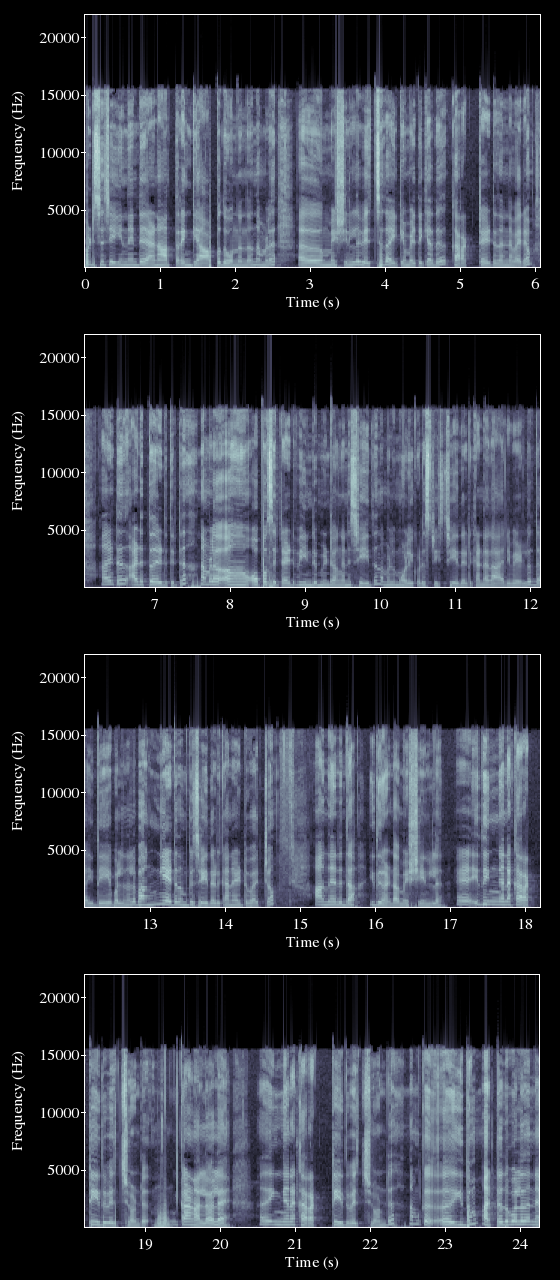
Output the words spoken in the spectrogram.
പിടിച്ച് ചെയ്യുന്നതിന്റെയാണ് അത്രയും ഗ്യാപ്പ് തോന്നുന്നത്. നമ്മൾ മെഷീനിൽ വെച്ച് തയ്ക്കുമ്പോഴത്തേക്ക് അത് കറക്റ്റായിട്ട് തന്നെ വരും. എന്നിട്ട് അടുത്തത് എടുത്തിട്ട് നമ്മൾ ഓപ്പോസിറ്റായിട്ട് വീണ്ടും വീണ്ടും അങ്ങനെ ചെയ്ത് നമ്മൾ മോളിൽ കൂടെ സ്റ്റിച്ച് ചെയ്തെടുക്കേണ്ട കാര്യമേ ഉള്ളൂ. ഇതാ ഇതേപോലെ നല്ല ഭംഗിയായിട്ട് നമുക്ക് ചെയ്തെടുക്കാനായിട്ട് പറ്റും. അന്നേരം ഇതാ ഇത് കണ്ടോ മെഷീനിൽ ഇതിങ്ങനെ കറക്റ്റ് ചെയ്ത് വെച്ചുകൊണ്ട് കാണാമല്ലോ അല്ലേ? ഇങ്ങനെ കറക്റ്റ് ചെയ്ത് വെച്ചുകൊണ്ട് നമുക്ക് ഇതും മറ്റതുപോലെ തന്നെ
